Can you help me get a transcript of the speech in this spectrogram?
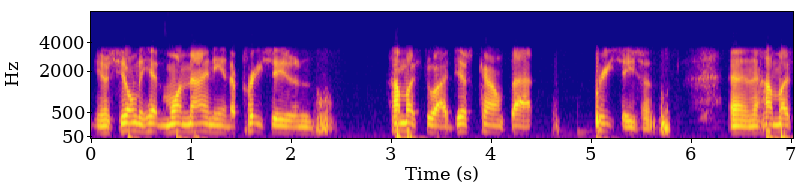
you know, she's only hitting 190 in the preseason, how much do I discount that preseason? And how much,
